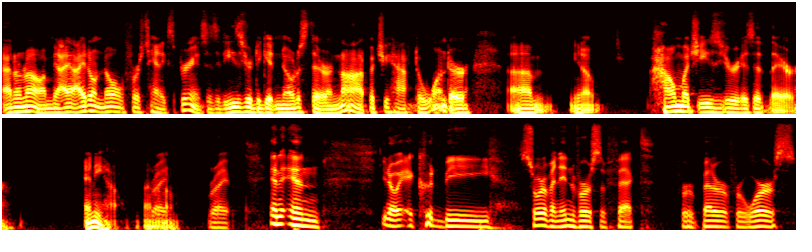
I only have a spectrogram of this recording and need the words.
I don't know. I mean, I, I, don't know firsthand experience. Is it easier to get noticed there or not? But you have to wonder, um, you know, how much easier is it there? Anyhow, right, know. right, and and you know, it could be sort of an inverse effect for better or for worse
